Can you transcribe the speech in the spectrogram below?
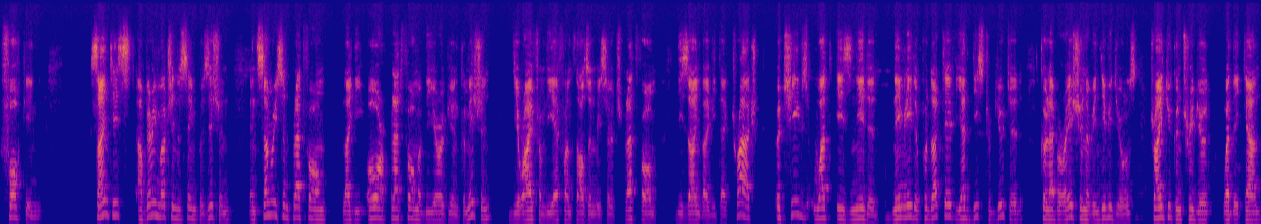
forking. Scientists are very much in the same position, and some recent platform, like the OR platform of the European Commission, derived from the F1000 research platform designed by Vitek Tracz, achieves what is needed, namely the productive yet distributed collaboration of individuals trying to contribute what they can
